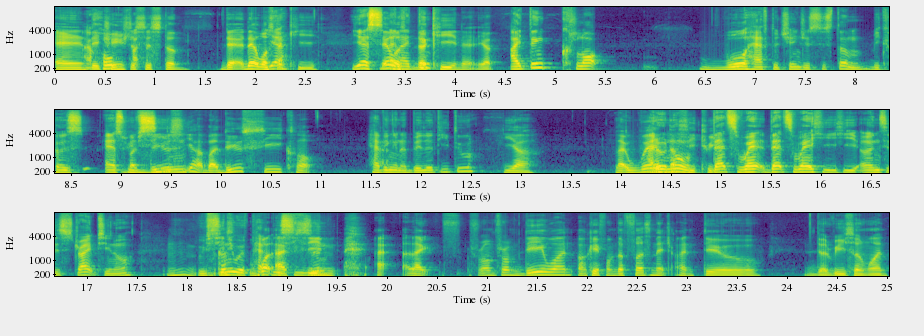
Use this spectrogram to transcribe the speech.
And I they changed the I- system. That that was Yeah. the key. Yes, That was I the think key in that. Yep. I think Klopp will have to change his system because as we've But you seen, see, yeah? But do you see Klopp? having an ability to, Yeah. Like where I don't does know. That's where that's where he he earns his stripes. You know. Mhm, We've seen it with Pep what I've season. seen, I, I- like from from day one. Okay, from the first match until the recent one,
